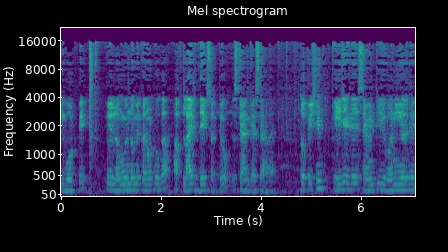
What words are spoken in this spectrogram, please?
कीबोर्ड पे तो ये लॉन्ग विंडो में कन्वर्ट होगा। आप लाइव देख सकते हो स्कैन कैसे आ रहा है। तो पेशेंट एजेड है सेवेंटी वन ईयर है।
